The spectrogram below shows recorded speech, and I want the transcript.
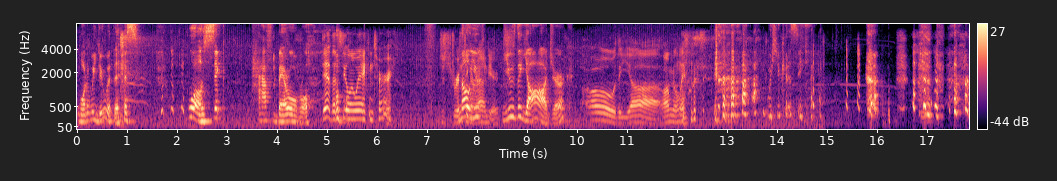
what do we do with this? Whoa, sick half barrel roll. Yeah, that's the only way I can turn. Just drifting No, you around here. use the yaw, jerk. Oh, the yaw. Oh, I'm gonna land this. Wish you could have seen that.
